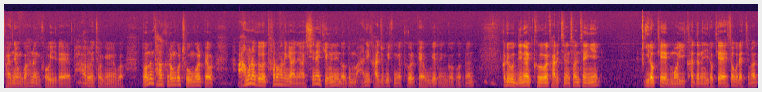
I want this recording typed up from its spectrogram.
반영과 하는 그 일에 바로 적용해봐. 너는 다 그런 걸 좋은 걸 배워. 아무나 그거 타로 하는 게 아니야. 신의 기운이 너도 많이 가지고 있으니까 그걸 배우게 된 거거든. 그리고 니네 그걸 가르치는 선생이 이렇게 뭐 이 카드는 이렇게 해석을 했지만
